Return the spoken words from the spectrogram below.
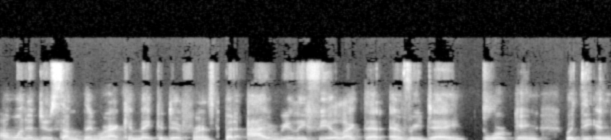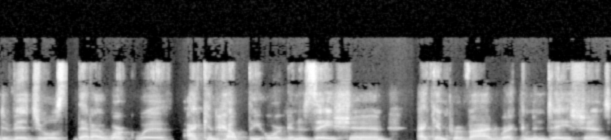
I want to do something where I can make a difference. But I really feel like that every day working with the individuals that I work with. I can help the organization. I can provide recommendations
